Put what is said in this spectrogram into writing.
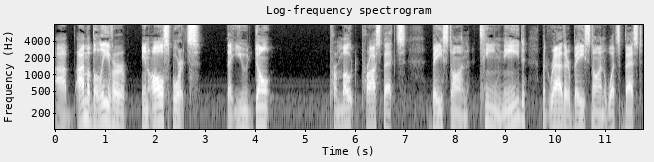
Uh, I'm a believer in all sports that you don't promote prospects based on team need, but rather based on what's best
